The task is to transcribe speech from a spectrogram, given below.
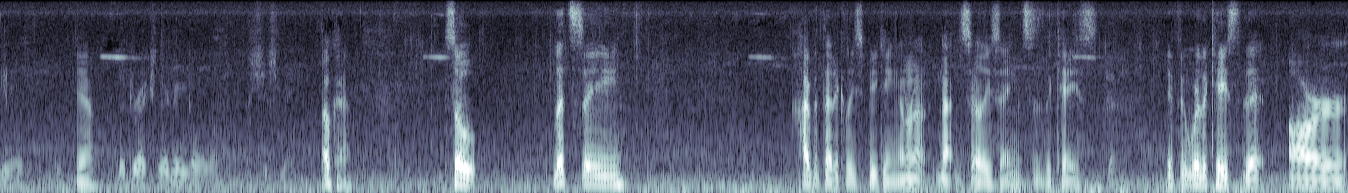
you know yeah the direction they're going to go in life. That's just me. Okay. So let's say, hypothetically speaking, I'm not, not necessarily saying this is the case. Okay. If it were the case that our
